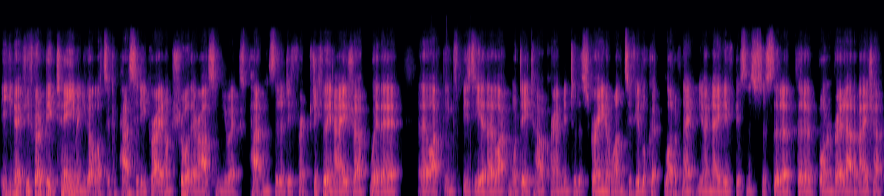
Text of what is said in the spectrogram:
you know if you've got a big team and you've got lots of capacity great. I'm sure there are some ux patterns that are different particularly in asia where they're they like things busier they like more detail crammed into the screen at once. If you look at a lot of you know native businesses that are that are born and bred out of asia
